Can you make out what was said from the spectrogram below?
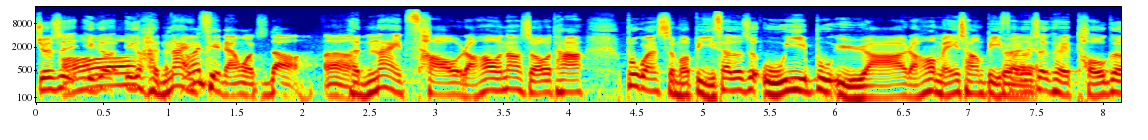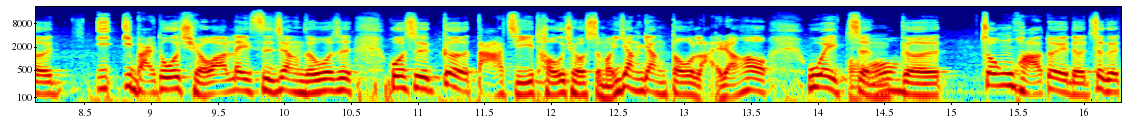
就是一个一个很耐。台湾铁男我知道，嗯，很耐操。然后那时候他不管什么比赛都是无意不语啊，然后每一场比赛都是可以投个一一百多球啊，类似这样子，或是或是各打击投球什么样样都来，然后为整个。中华队的这个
